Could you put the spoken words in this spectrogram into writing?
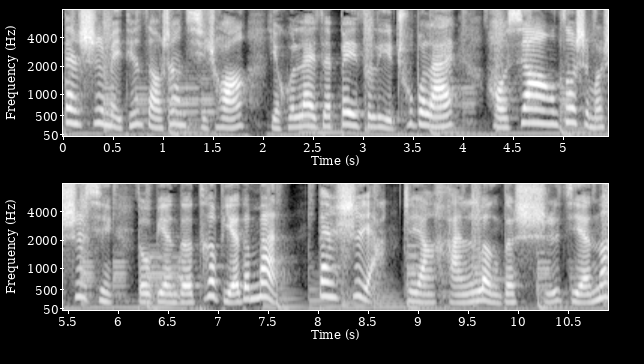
但是每天早上起床也会赖在被子里出不来，好像做什么事情都变得特别的慢。但是呀，这样寒冷的时节呢，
